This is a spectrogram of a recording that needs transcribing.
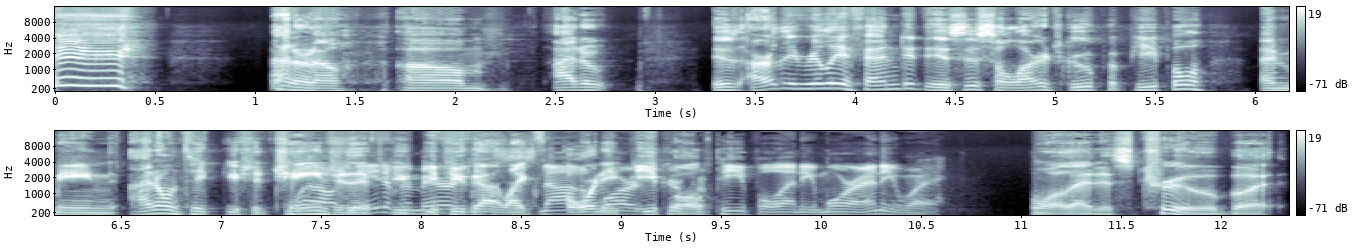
Eh, I don't know. Um, I don't. Is are they really offended? Is this a large group of people? I mean, I don't think you should change well, it if you if you got like forty people. people anymore anyway. Well, that is true, but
